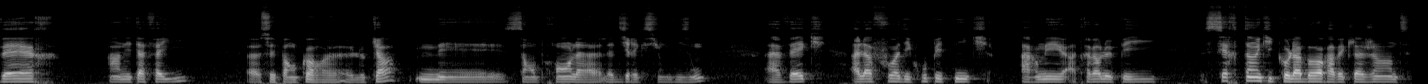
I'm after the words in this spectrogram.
vers un État failli, euh, Ce n'est pas encore euh, le cas, mais ça en prend la, direction, disons, avec à la fois des groupes ethniques armés à travers le pays, certains qui collaborent avec la junte,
